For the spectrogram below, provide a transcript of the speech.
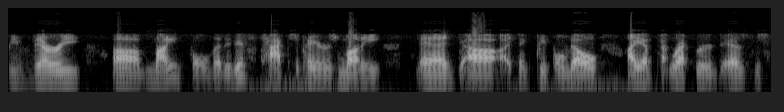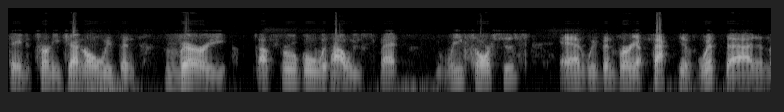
be very uh, mindful that it is taxpayers' money. And uh, I think people know I have that record as the state attorney general. We've been very uh, frugal with how we've spent resources, and we've been very effective with that. And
